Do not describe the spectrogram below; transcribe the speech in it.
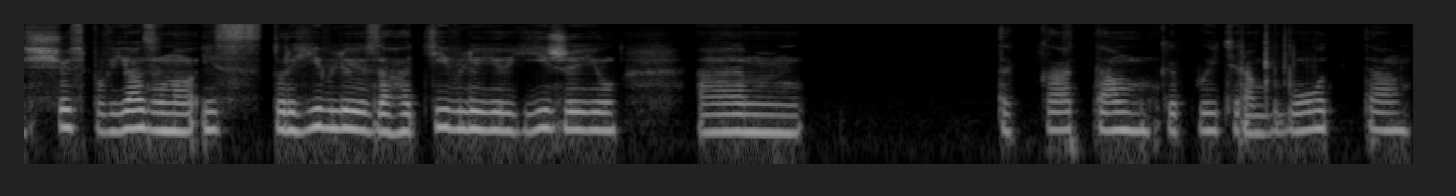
щось пов'язано із торгівлею, заготівлею, їжею. Ем, Така там кипить робота.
